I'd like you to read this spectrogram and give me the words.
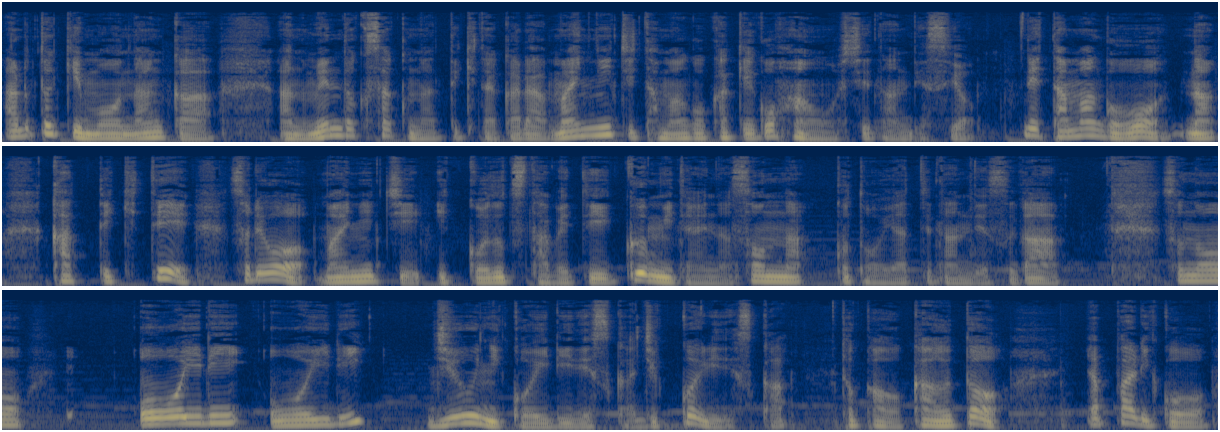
ある時もなんか、あの、めんどくさくなってきたから、毎日卵かけご飯をしてたんですよ。で、卵をな、買ってきて、それを毎日一個ずつ食べていくみたいな、そんなことをやってたんですが、その、大入り、大入り ?12 個入りですか ?10 個入りですか？とかを買うと、やっぱりこう、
